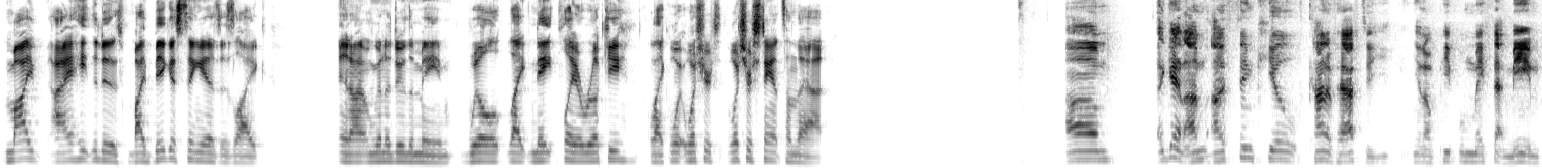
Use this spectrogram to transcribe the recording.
My I hate to do this. My biggest thing is is like, and I'm gonna do the meme. Will like Nate play a rookie? Like, what, what's your what's your stance on that? Um, again, I'm I think he'll kind of have to. You know, people make that meme.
